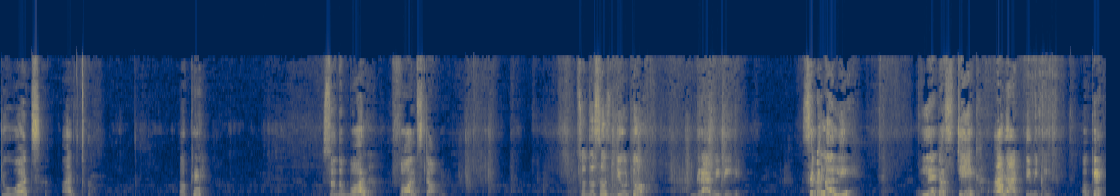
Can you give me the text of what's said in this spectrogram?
towards earth okay? So the ball falls down. So this is due to gravity. Similarly let us take an activity. Okay?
